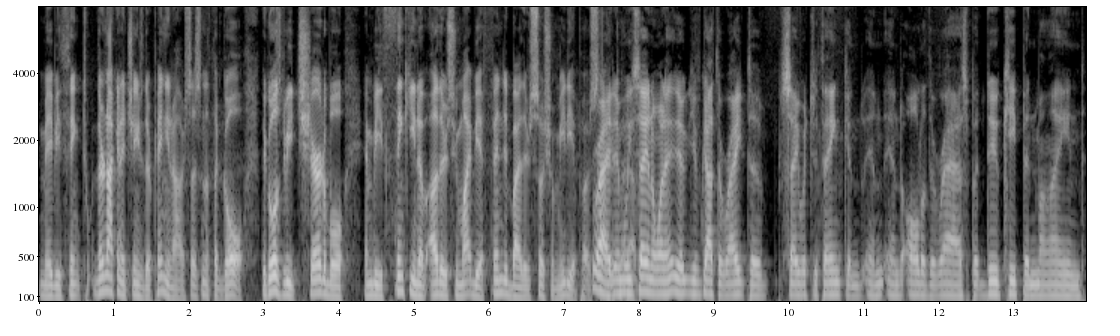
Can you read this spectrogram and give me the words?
maybe think tw- they're not going to change their opinion. Obviously, that's not the goal. The goal is to be charitable and be thinking of others who might be offended by their social media posts. Right, and we up. say in one, you've got the right to say what you think and, and, and all of the rest, but do keep in mind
